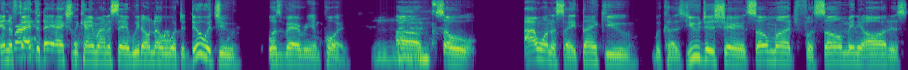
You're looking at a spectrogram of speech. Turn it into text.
And the Right. fact that they actually came out and said we don't know what to do with you was very important. Mhm. Um, so I want to say thank you because you just shared so much for so many artists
